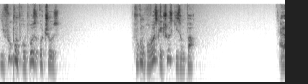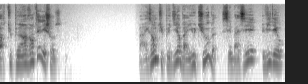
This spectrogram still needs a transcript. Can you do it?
Il faut qu'on propose autre chose. Il faut qu'on propose quelque chose qu'ils n'ont pas. Alors, tu peux inventer des choses. Par exemple, tu peux dire, bah, YouTube, c'est basé vidéo.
